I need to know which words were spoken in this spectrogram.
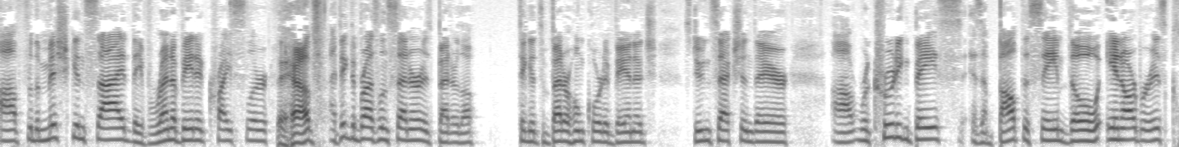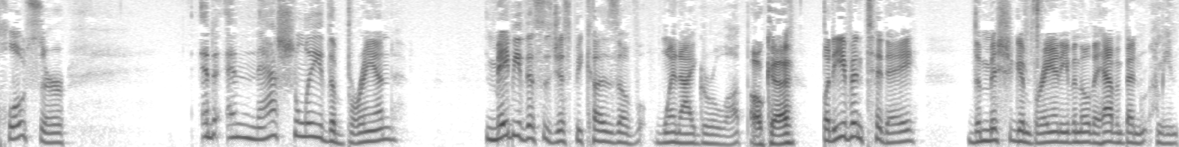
Uh, for the Michigan side, they've renovated Crisler. They have. I think the Breslin Center is better though. I think it's a better home court advantage. Student section there. Uh, recruiting base is about the same, though Ann Arbor is closer. And and nationally, the brand. Maybe this is just because of when I grew up. Okay. But even today, the Michigan brand, even though they haven't been, I mean,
